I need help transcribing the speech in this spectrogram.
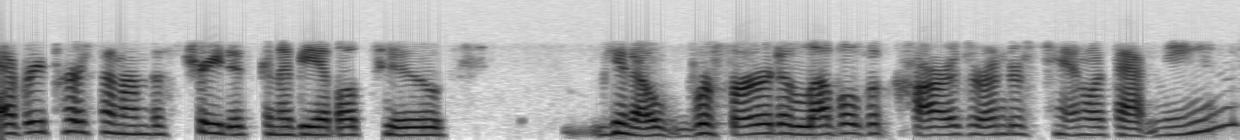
every person on the street is going to be able to you know, refer to levels of cars or understand what that means.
